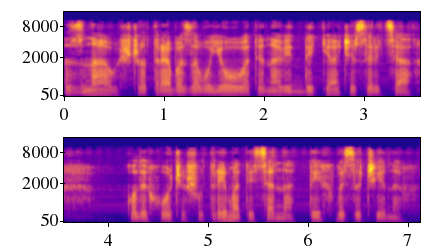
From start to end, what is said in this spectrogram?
Знав, що треба завойовувати навіть дитячі серця, коли хочеш утриматися на тих височинах,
